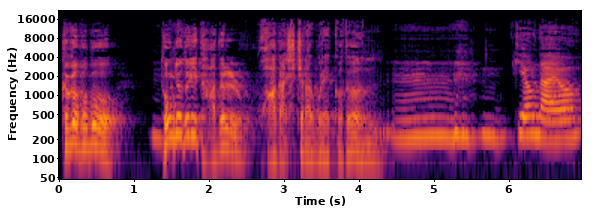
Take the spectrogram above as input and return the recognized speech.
그거 보고 동료들이 다들 화가시키라고 그랬거든. 음, 기억나요.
